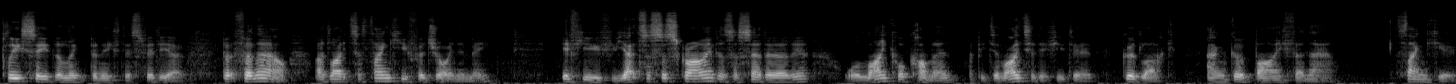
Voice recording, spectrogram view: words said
Please see the link beneath this video. But for now, I'd like to thank you for joining me. If you've yet to subscribe, as I said earlier, or like or comment, I'd be delighted if you did. Good luck and goodbye for now. Thank you.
